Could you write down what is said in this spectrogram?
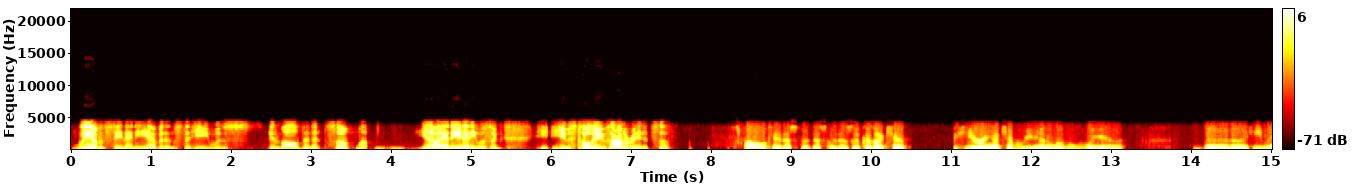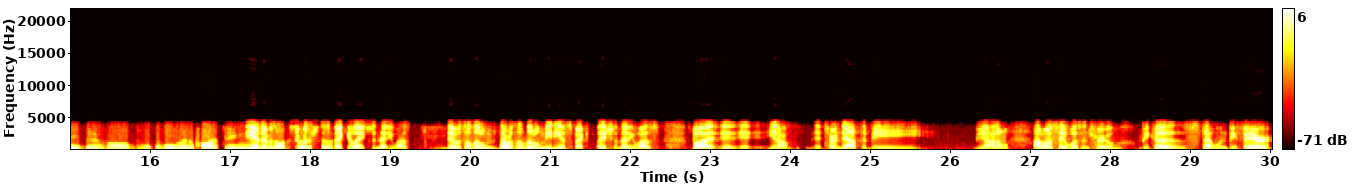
we haven't seen any evidence that he was involved in it. So, uh, you know, and he and he was a, he, he was totally exonerated. So, Oh, okay, that's good. That's good. That's good because I kept hearing, I kept reading. I don't remember where that uh, he may have been involved with the whole rent a car thing yeah, there and was there was stuff. speculation that he was. There was a little there Oh. was a little media speculation that he was, but it, it you know it turned out to be. Yeah, I don't I don't want to say it wasn't true because that wouldn't be fair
